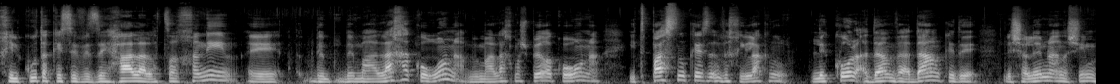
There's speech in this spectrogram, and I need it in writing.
חילקו את הכסף וזה הלאה לצרכנים, אה, במהלך הקורונה, במהלך משבר הקורונה, הדפסנו כסף וחילקנו לכל אדם ואדם כדי לשלם לאנשים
